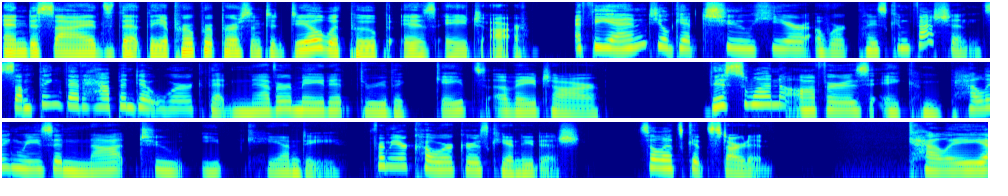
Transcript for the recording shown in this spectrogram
and decides that the appropriate person to deal with poop is HR. At the end, you'll get to hear a workplace confession, something that happened at work that never made it through the gates of HR. This one offers a compelling reason not to eat candy from your coworker's candy dish. So let's get started. Kelly,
